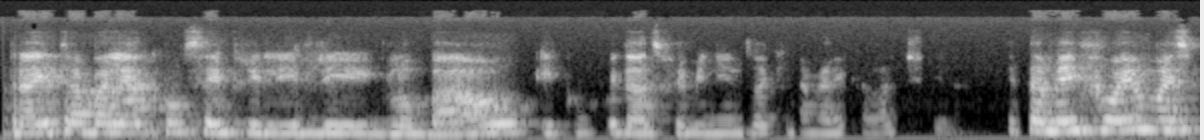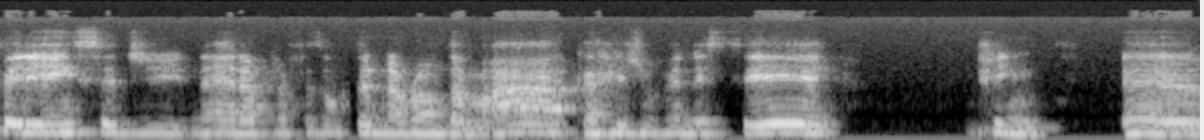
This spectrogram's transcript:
para ir trabalhar com Sempre Livre Global e com cuidados femininos aqui na América Latina. E também foi uma experiência de, né, era para fazer um turnaround da marca, rejuvenescer, enfim, é,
